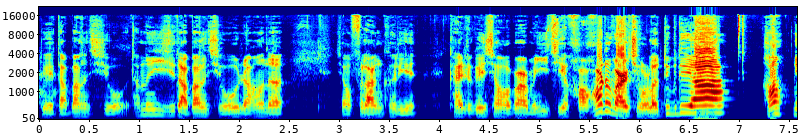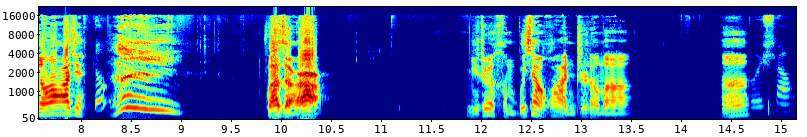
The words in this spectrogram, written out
对，打棒球，他们一起打棒球，然后呢，小富兰克林开始跟小伙伴们一起好好的玩球了，对不对啊？好，尿花花去。瓜子儿，你这很不像话，你知道吗？啊？不像话。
